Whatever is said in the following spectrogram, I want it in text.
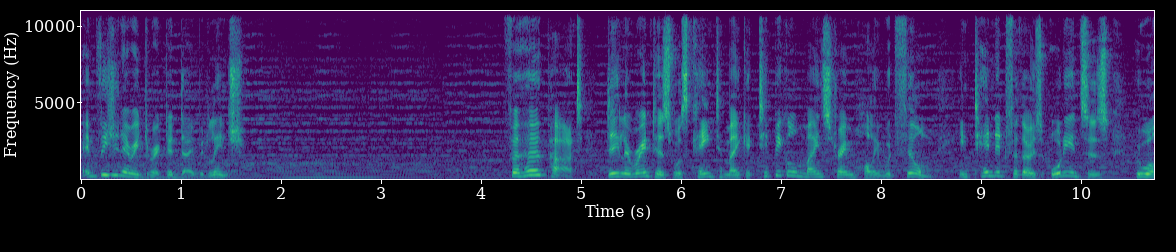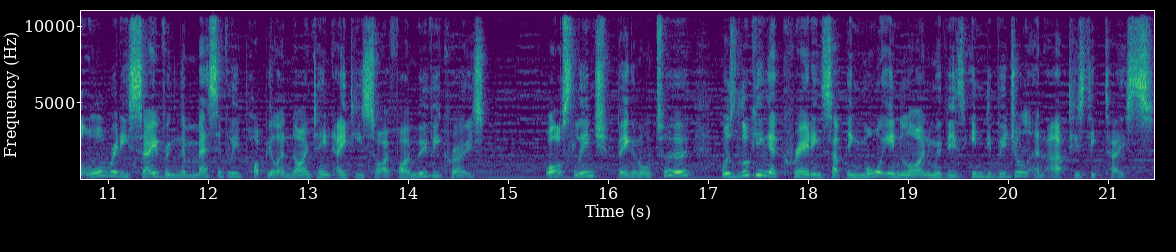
and visionary director David Lynch. For her part, De Laurentiis was keen to make a typical mainstream Hollywood film, intended for those audiences who were already savouring the massively popular 1980s sci-fi movie craze, whilst Lynch, being an auteur, was looking at creating something more in line with his individual and artistic tastes.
